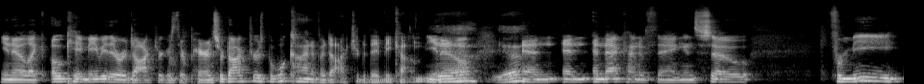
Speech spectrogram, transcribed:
You know, like okay, maybe they're a doctor because their parents are doctors, but what kind of a doctor do they become? You know, yeah, yeah. and and and that kind of thing. And so for me,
